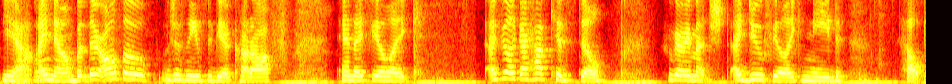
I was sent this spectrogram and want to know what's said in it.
Yeah, I know, but there also just needs to be a cutoff. And I feel like I feel like I have kids still who very much I do feel like need help.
